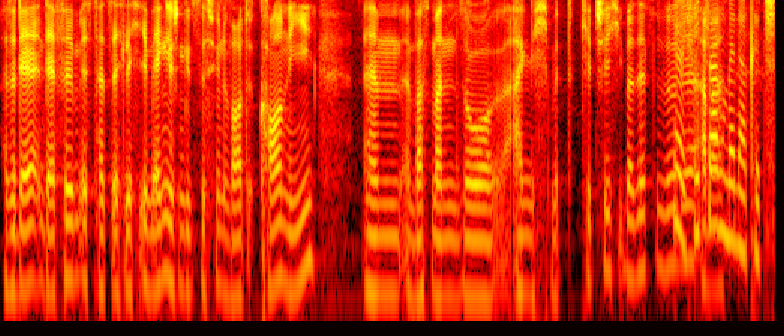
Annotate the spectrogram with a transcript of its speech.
Also der, der Film ist tatsächlich, im Englischen gibt es das schöne Wort corny, ähm, was man so eigentlich mit kitschig übersetzen würde. Ja, ich würde sagen Männerkitsch.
